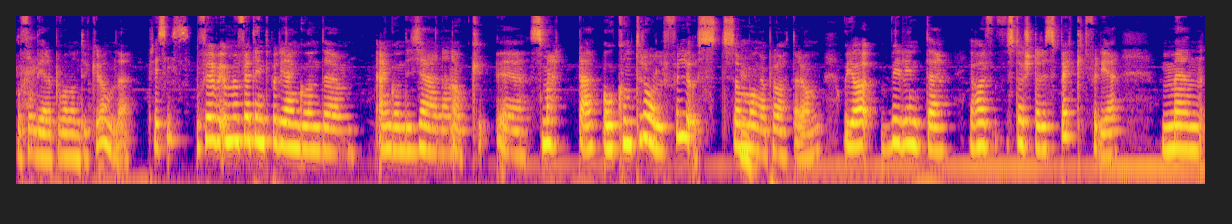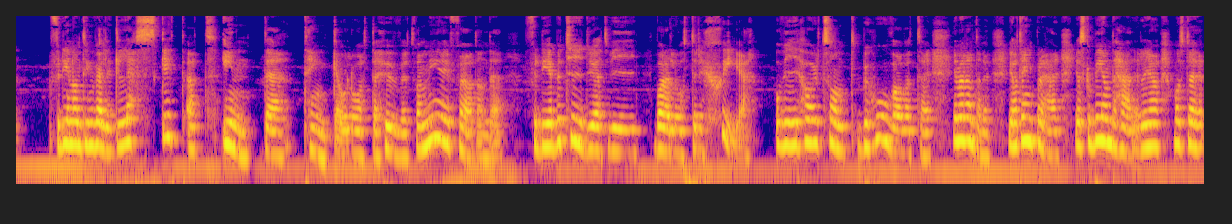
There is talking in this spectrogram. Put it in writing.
och fundera på vad man tycker om det. Precis. För jag, men för jag tänkte på det angående, angående hjärnan och eh, smärta och kontrollförlust som många pratar om. Och jag vill inte, jag har största respekt för det. Men för det är någonting väldigt läskigt att inte tänka och låta huvudet vara med i födande. För det betyder ju att vi bara låter det ske. Och vi har ett sånt behov av att säga, ja men vänta nu, jag har tänkt på det här, jag ska be om det här, eller jag måste...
